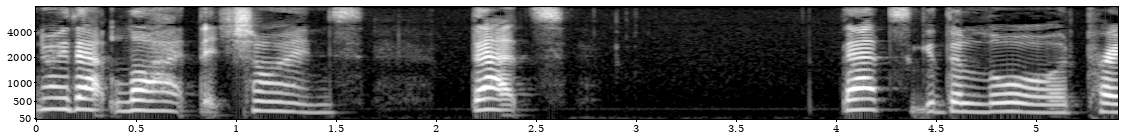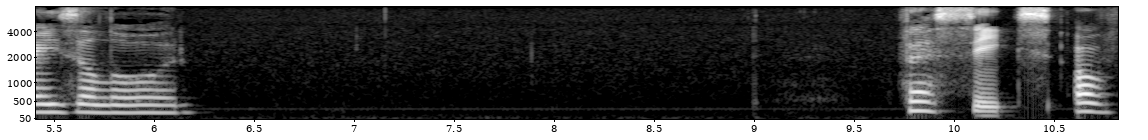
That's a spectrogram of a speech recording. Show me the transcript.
You know, that light that shines, that's that's the Lord. Praise the Lord. Verse 6 of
